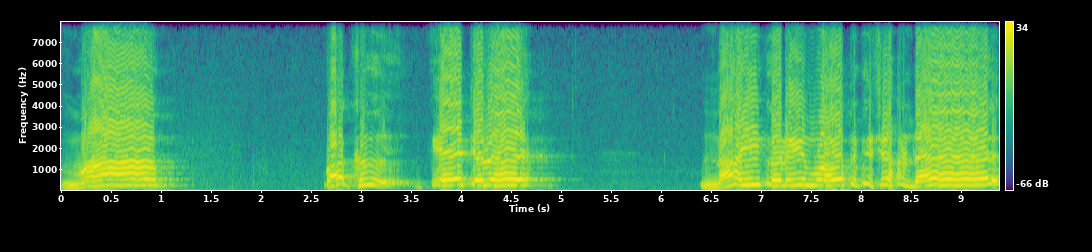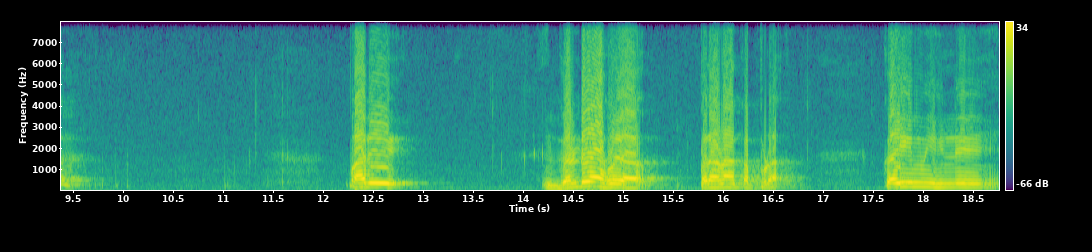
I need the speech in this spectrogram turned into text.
ਮਾਂ ਪਖ ਕੇ ਚਲੇ, ਨਾਹੀ ਕੜੀ ਮੋਹਤ ਕਿਛ ਹੰਡੈ ਪਰ ਗੰਢਿਆ ਹੋਇਆ ਪੁਰਾਣਾ ਕੱਪੜਾ, ਕਈ ਮਹੀਨੇ,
